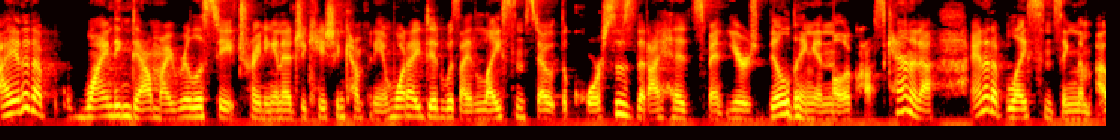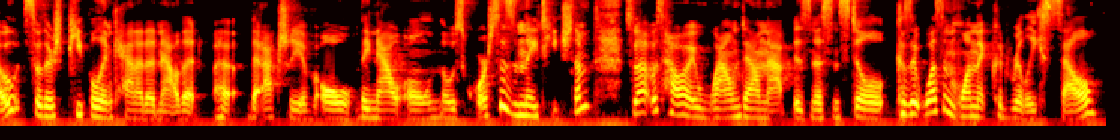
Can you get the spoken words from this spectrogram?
I ended up winding down my real estate training and education company. And what I did was I licensed out the courses that I had spent years building and all across Canada. I ended up licensing them out. So there's people in Canada now that uh, that actually have all, they now own those courses and they teach them. So that was how I wound down that business and still because it wasn't one that could really sell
